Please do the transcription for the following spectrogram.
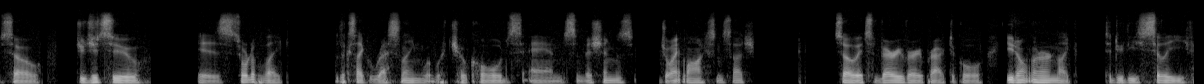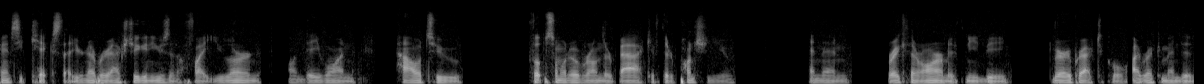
so jujitsu is sort of like looks like wrestling with, with chokeholds and submissions, joint locks and such. So it's very very practical. You don't learn like to do these silly fancy kicks that you're never actually going to use in a fight. You learn on day one how to flip someone over on their back if they're punching you, and then break their arm if need be. Very practical. I recommend it.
